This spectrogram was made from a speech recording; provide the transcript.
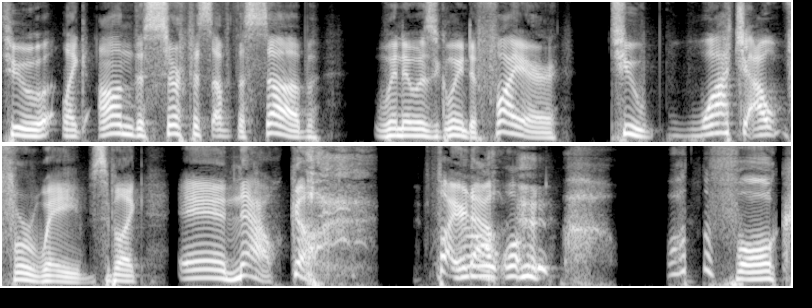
to like on the surface of the sub when it was going to fire to watch out for waves. Be like, and now go. fire now. what, what the fuck?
